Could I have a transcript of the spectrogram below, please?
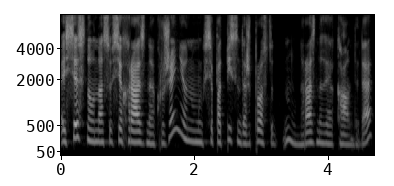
естественно, у нас у всех разное окружение, мы все подписаны даже просто ну, на разные аккаунты, да,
